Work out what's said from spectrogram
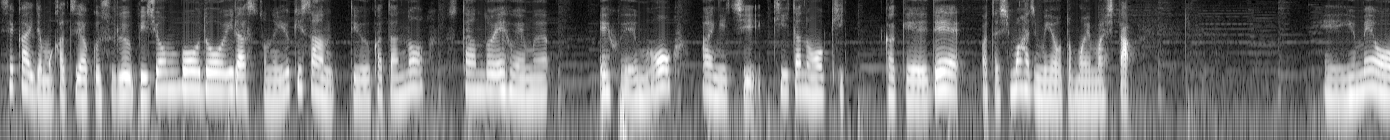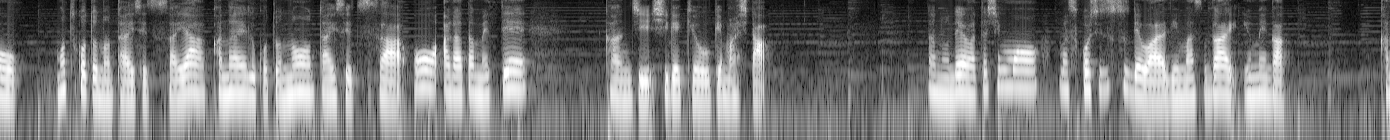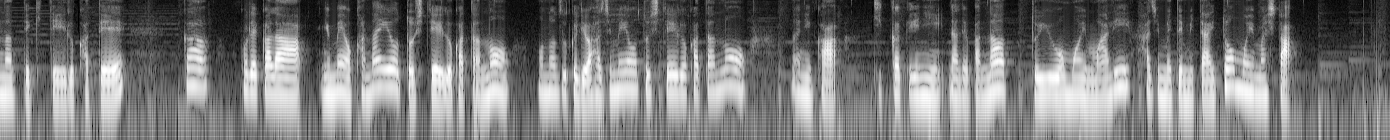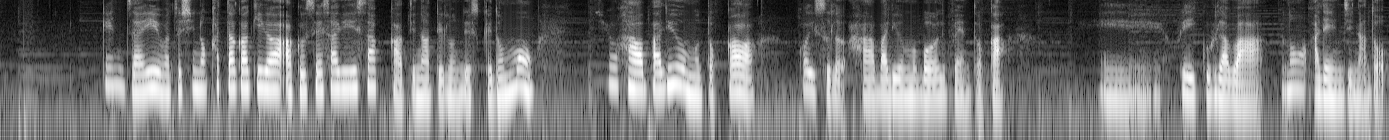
世界でも活躍するビジョンボードイラストのゆきさんっていう方のスタンド FM, FM を毎日聞いたのをきっかけで私も始めようと思いました、え、夢を持つことの大切さや叶えることの大切さを改めて感じ刺激を受けました。なので私も、まあ、少しずつではありますが夢が叶ってきている過程がこれから夢を叶えようとしている方のものづくりを始めようとしている方の何かきっかけになればなという思いもあり始めてみたいと思いました。現在私の肩書きがアクセサリー作家ってなってるんですけどもハーバリウムとか恋するハーバリウムボールペンとか、えー、フェイクフラワーのアレンジなど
